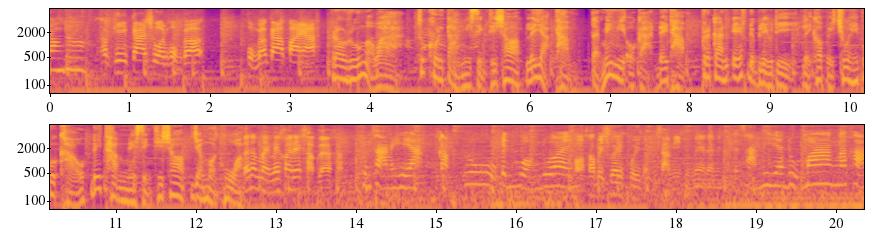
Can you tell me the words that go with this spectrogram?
ลองดู ถ้าพี่กล้าชวนผมก็ผมก็กล้าไปอะเรารู้มาว่าทุกคนต่างมีสิ่งที่ชอบและอยากทำแต่ไม่มีโอกาสได้ทำประกัน FWD เลยเข้าไปช่วยให้พวกเขาได้ทำในสิ่งที่ชอบอย่างหมดห่วง แล้วทำไมไม่ค่อยได้ขับแล้วครับ คุณสามีอะกับลูกเป็นห่วงด้วย ขอเข้าไปช่วยคุยกับสามีคุณแม่ได้ไหมครับแต่สามีอะดุมากนะคะ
